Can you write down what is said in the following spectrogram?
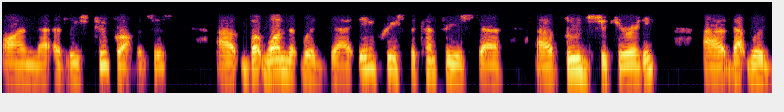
on uh, at least two provinces uh, but one that would uh, increase the country's uh, uh food security, uh, that would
